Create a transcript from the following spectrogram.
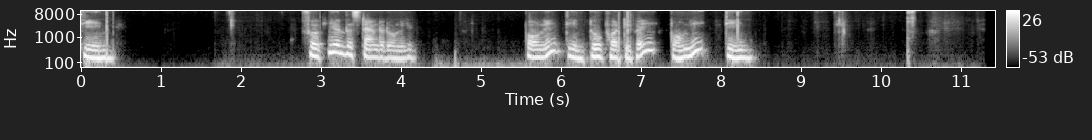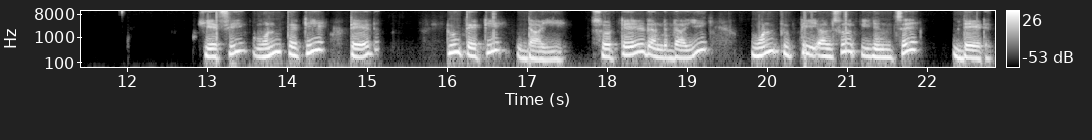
तीन. So here the standard only पौने तीन टू फोर्टी फाइव पौने तीन Here see 130 TED, 230 DAI. So TED and DAI, 150 also we can say dead.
